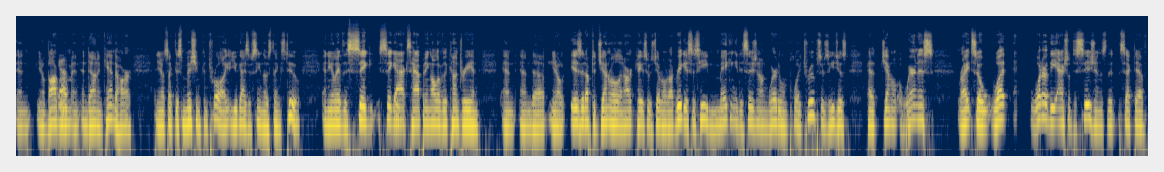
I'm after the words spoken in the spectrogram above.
and you know Bagram and, and down in Kandahar, and you know it's like this mission control. You guys have seen those things too, and you know they have this sig sig acts happening all over the country, and and and uh, you know is it up to General? In our case, it was General Rodriguez. Is he making a decision on where to employ troops, or does he just have general awareness? Right. So what what are the actual decisions that the SecDef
